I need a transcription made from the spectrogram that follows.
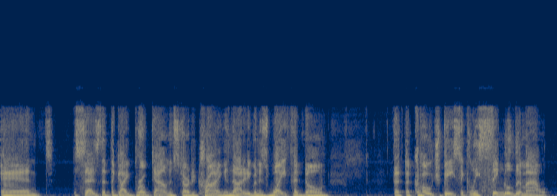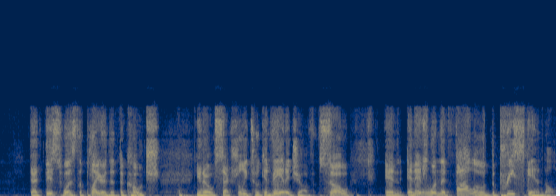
and says that the guy broke down and started crying, and not even his wife had known that the coach basically singled him out. That this was the player that the coach, you know, sexually took advantage of. So, and and anyone that followed the pre-scandal,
